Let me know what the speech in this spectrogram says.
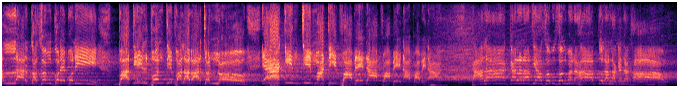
আল্লাহর কসম করে বলি, বাতিল পন্থী পালাবার জন্য এক ইঞ্চি মাটি পাবে না পাবে না পাবে না। কারা কারা রাজি আছো মুসলমান? হাত তোলা লাগে দেখাও।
